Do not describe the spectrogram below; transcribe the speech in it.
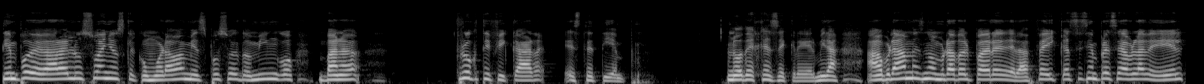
tiempo de dar a los sueños que, como oraba mi esposo el domingo, van a fructificar este tiempo. No dejes de creer. Mira, Abraham es nombrado el padre de la fe y casi siempre se habla de él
